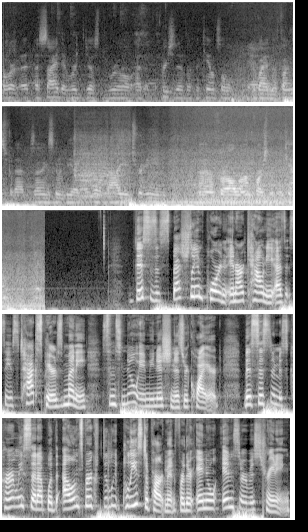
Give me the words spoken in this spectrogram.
uh, aside that we're just real uh, appreciative of the council providing the funds for that because I think it's going to be a, a real value training uh, for all law enforcement in the county. This is especially important in our county as it saves taxpayers money since no ammunition is required. This system is currently set up with Ellensburg Police Department for their annual in-service training.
